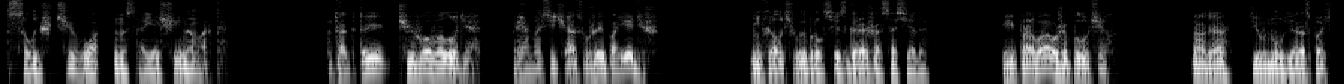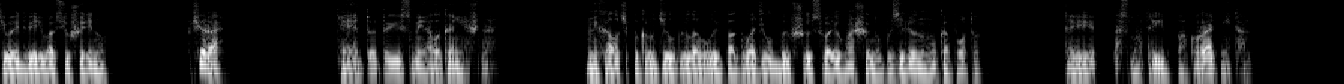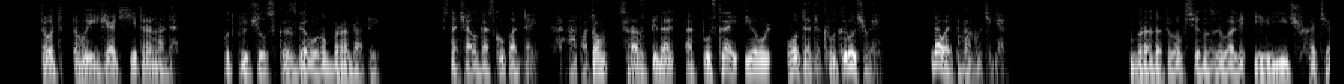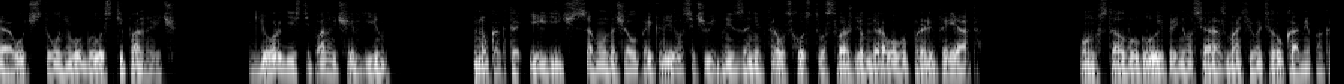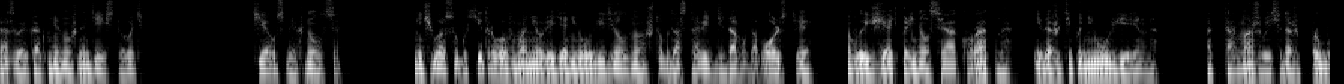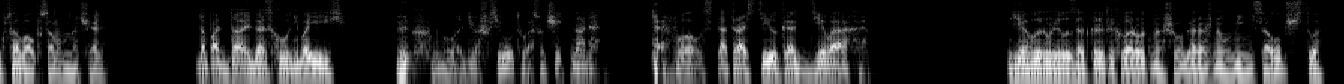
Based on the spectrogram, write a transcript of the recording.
«Слышь, чего? Настоящая иномарка». «Так ты чего, Володя? Прямо сейчас уже и поедешь?» Михалыч выбрался из гаража соседа. «И права уже получил?» «Ага», — кивнул я, распахивая двери во всю ширину. «Вчера». «Это ты смело, конечно». Михалыч покрутил головой и погладил бывшую свою машину по зеленому капоту. «Ты смотри, поаккуратней там». «Тут выезжать хитро надо», — подключился к разговору бородатый. «Сначала газку поддай, а потом сразу педаль отпускай и руль вот эдак выкручивай. Давай помогу тебе». Бородатого все называли Ильич, хотя отчество у него было Степанович. Георгий Степанович Ильин. Но как-то Ильич с самого начала приклеился, очевидно, из-за некоторого сходства с вождем мирового пролетариата. Он встал в углу и принялся размахивать руками, показывая, как мне нужно действовать. Те усмехнулся. Ничего особо хитрого в маневре я не увидел, но чтобы доставить дедам удовольствие, выезжать принялся аккуратно и даже типа неуверенно, оттормаживаясь и даже пробуксовал в самом начале. Да поддай газку, не боись. Эх, молодежь, всему-то вас учить надо. Волос-то отрастил, как деваха. Я вырулил из открытых ворот нашего гаражного мини-сообщества,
